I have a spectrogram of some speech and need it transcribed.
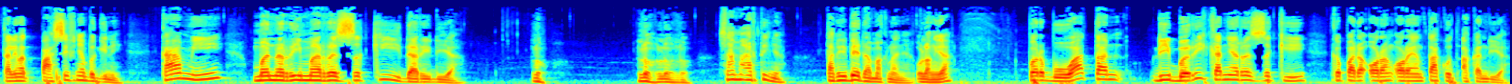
Kalimat pasifnya begini kami menerima rezeki dari dia. Loh, loh, loh, loh. Sama artinya, tapi beda maknanya. Ulang ya. Perbuatan diberikannya rezeki kepada orang-orang yang takut akan dia.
